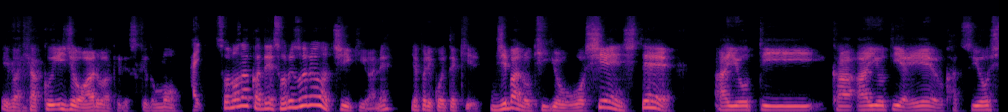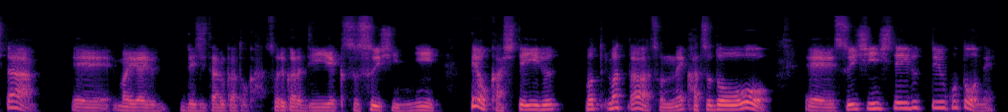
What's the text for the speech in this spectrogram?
今100以上あるわけですけども、はい、その中でそれぞれの地域がね、やっぱりこういった地場の企業を支援して、IoT か、IoT や AI を活用した、えーまあ、いわゆるデジタル化とか、それから DX 推進に手を貸しているまた、そのね、活動を、えー、推進しているっていうことをね、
